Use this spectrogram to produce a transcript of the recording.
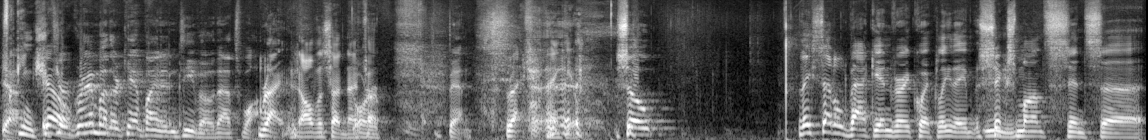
Yeah. fucking show. If your grandmother can't find it in TiVo, that's why. right. And all of a sudden, I Or. Ben. Right. Thank you. So they settled back in very quickly. They six months since uh,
